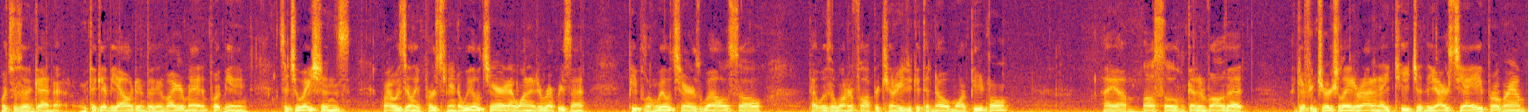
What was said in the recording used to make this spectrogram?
which was, again, to get me out in the environment and put me in situations where I was the only person in a wheelchair and I wanted to represent people in wheelchairs as well. So that was a wonderful opportunity to get to know more people. I um, also got involved at a different church later on, and I teach in the RCIA program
